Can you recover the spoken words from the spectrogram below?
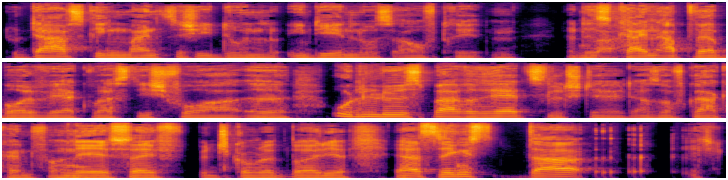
Du darfst gegen Mainz nicht ideenlos auftreten. Das ist kein Abwehrbollwerk, was dich vor äh, unlösbare Rätsel stellt. Also auf gar keinen Fall. Nee, safe, bin ich komplett bei dir. Ja, das Ding ist, da, ich,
